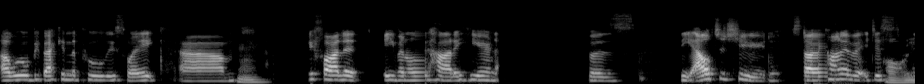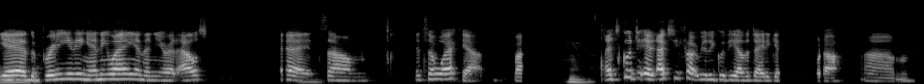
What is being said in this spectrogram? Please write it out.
I will be back in the pool this week. Um, mm. We find it even a little harder here because the altitude. So kind of it just oh, yeah. yeah. the breathing anyway, and then you're at altitude. Yeah, it's um it's a workout, but mm. it's good. It actually felt really good the other day to get in the water, um,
